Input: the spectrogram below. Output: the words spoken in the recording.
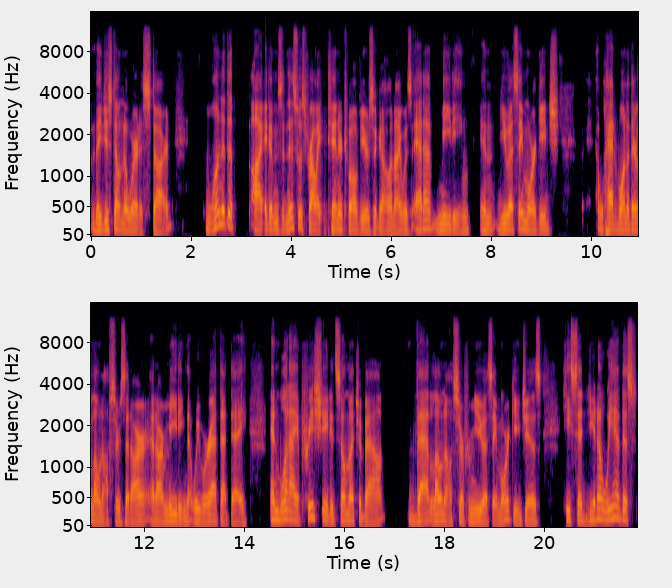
They just don't know where to start. One of the items, and this was probably 10 or 12 years ago, and I was at a meeting in USA Mortgage had one of their loan officers at our at our meeting that we were at that day and what i appreciated so much about that loan officer from usa mortgage is he said you know we have this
